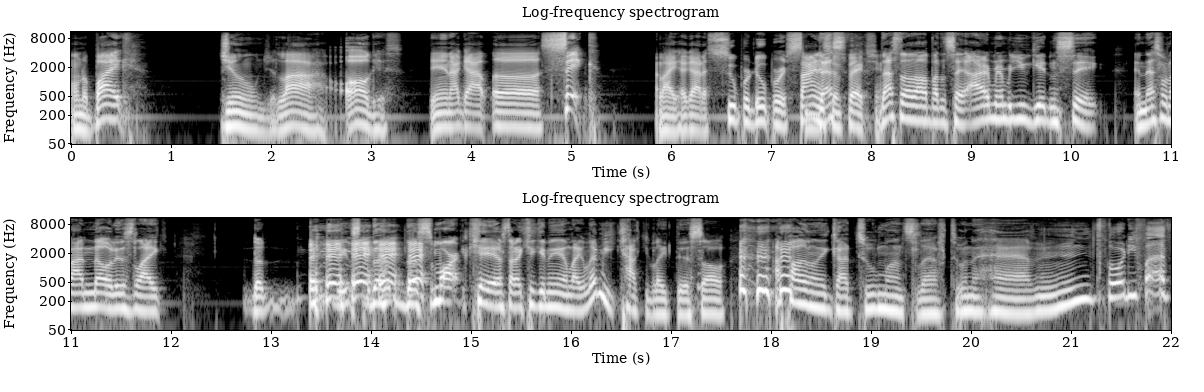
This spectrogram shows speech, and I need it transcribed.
on the bike June, July, August. Then I got uh sick. Like I got a super duper sinus that's, infection. That's what I was about to say. I remember you getting sick, and that's when I noticed like the the, the smart Kev started kicking in. Like, let me calculate this. So I probably only got two months left, two and a half, mm, forty-five.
